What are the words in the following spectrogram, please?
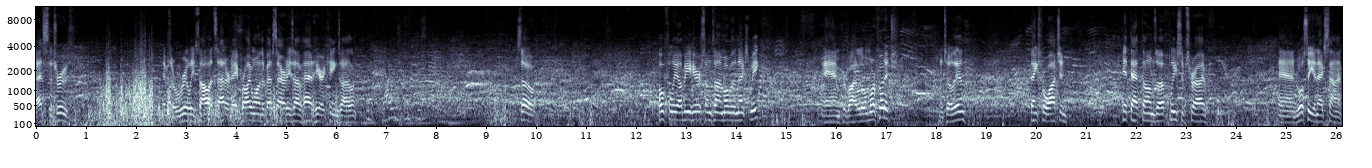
that's the truth. It was a really solid Saturday. Probably one of the best Saturdays I've had here at Kings Island. So, hopefully I'll be here sometime over the next week and provide a little more footage. Until then, thanks for watching. Hit that thumbs up. Please subscribe. And we'll see you next time.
